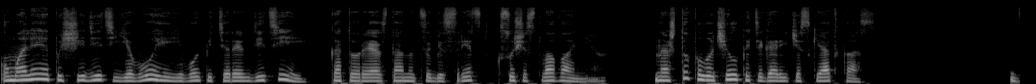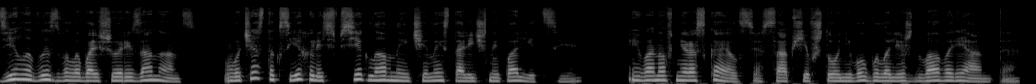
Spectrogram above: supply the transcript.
умоляя пощадить его и его пятерых детей, которые останутся без средств к существованию, на что получил категорический отказ. Дело вызвало большой резонанс. В участок съехались все главные чины столичной полиции. Иванов не раскаялся, сообщив, что у него было лишь два варианта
